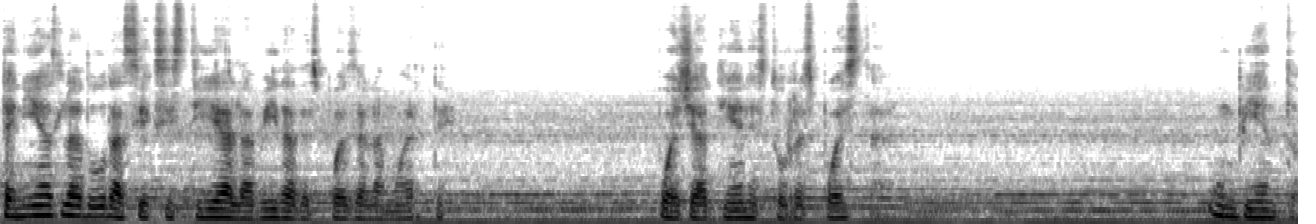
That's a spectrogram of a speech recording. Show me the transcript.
Tenías la duda si existía la vida después de la muerte. Pues ya tienes tu respuesta un viento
